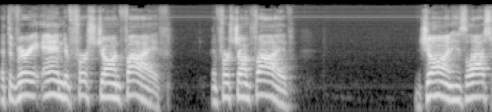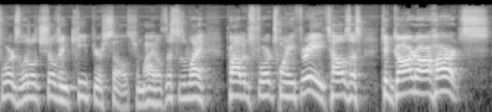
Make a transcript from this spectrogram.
at the very end of 1 John 5, in 1 John 5, John, his last words, little children, keep yourselves from idols. This is why Proverbs 4.23 tells us to guard our hearts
